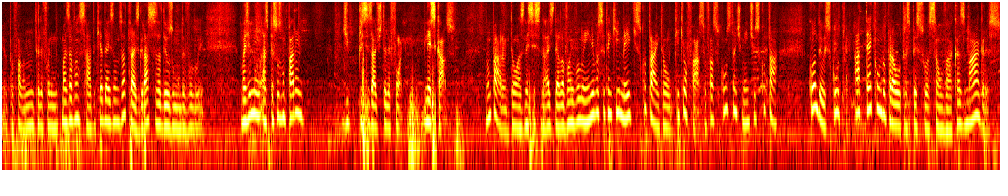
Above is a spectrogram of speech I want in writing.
Eu estou falando num telefone muito mais avançado que há 10 anos atrás. Graças a Deus o mundo evolui. Mas não, as pessoas não param de precisar de telefone, nesse caso. Não param. Então as necessidades dela vão evoluindo e você tem que meio que escutar. Então o que, que eu faço? Eu faço constantemente escutar. Quando eu escuto, até quando para outras pessoas são vacas magras,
